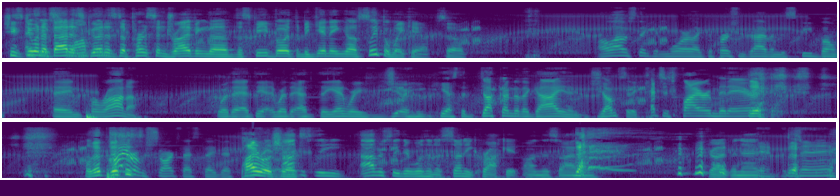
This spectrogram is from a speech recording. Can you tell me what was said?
she's doing they about as good him. as the person driving the the speedboat at the beginning of Sleepaway Camp. So Oh, I was thinking more like the person driving the speedboat in Piranha, where they at the where they, at the end where he, he he has to duck under the guy and then jumps and it catches fire in midair. yeah. well, that, this Pyro is sharks. That's that, that's Pyro that's- sharks. Obviously, obviously there wasn't a Sonny Crockett on this island driving that.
